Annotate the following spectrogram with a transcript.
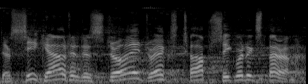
to seek out and destroy Drek's top secret experiment.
